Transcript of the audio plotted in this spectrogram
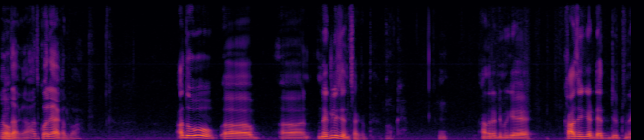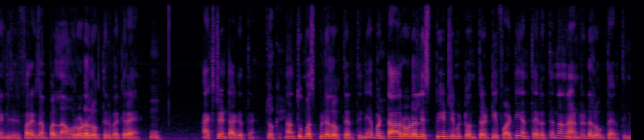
ಅಂದಾಗ ಅದು ಕೊಲೆ ಆಗಲ್ವಾ? ಅದು ನೆಗ್ಲಿಜೆನ್ಸ್ ಆಗುತ್ತೆ. ಓಕೆ. ಅಂದರೆ ನಿಮಗೆ causing a death due to negligence for example ನಾವು ರೋಡಲ್ಲಿ ಹೋಗ್ತಿರ್ಬೇಕಾದ್ರೆ ಆಕ್ಸಿಡೆಂಟ್ ಆಗುತ್ತೆ. ಓಕೆ ನಾನು ತುಂಬ ಸ್ಪೀಡಲ್ಲಿ ಹೋಗ್ತಾ ಇರ್ತೀನಿ ಬಟ್ ಆ ರೋಡಲ್ಲಿ ಸ್ಪೀಡ್ ಲಿಮಿಟ್ ಒಂದು ತರ್ಟಿ ಫಾರ್ಟಿ ಅಂತ ಇರುತ್ತೆ. ನಾನು ಹಂಡ್ರೆಡಲ್ಲಿ ಹೋಗ್ತಾ ಇರ್ತೀನಿ.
